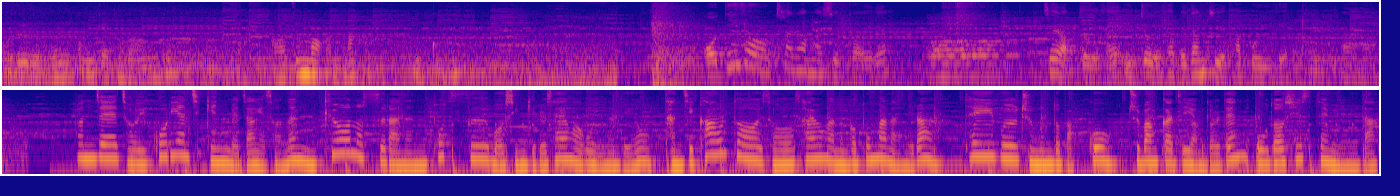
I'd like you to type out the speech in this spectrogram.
머리를 뭉끈게 돌아오는데 아줌마 같나? 묶으면 어디서 촬영하실 거예요? 제일 앞쪽에서요? 이쪽에서 매장 뒤에 다 보이게. 아, 현재 저희 코리안 치킨 매장에서는 큐어노스라는 포스 머신기를 사용하고 있는데요. 단지 카운터에서 사용하는 것 뿐만 아니라 테이블 주문도 받고 주방까지 연결된 오더 시스템입니다.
